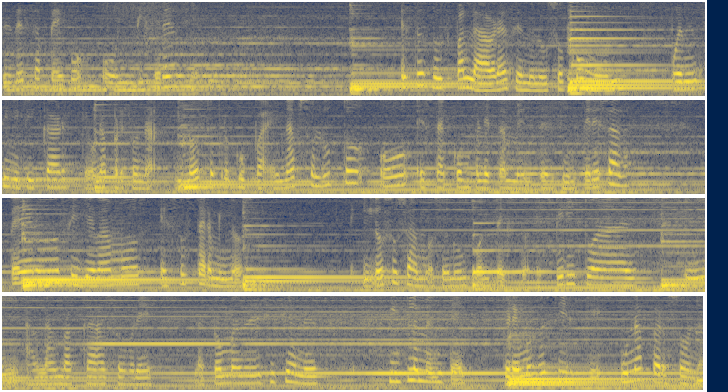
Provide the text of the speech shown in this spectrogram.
de desapego o indiferencia. Estas dos palabras en el uso común pueden significar que una persona no se preocupa en absoluto o está completamente desinteresada. Pero si llevamos estos términos y los usamos en un contexto espiritual y hablando acá sobre la toma de decisiones, simplemente queremos decir que una persona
